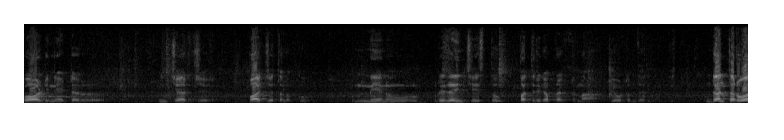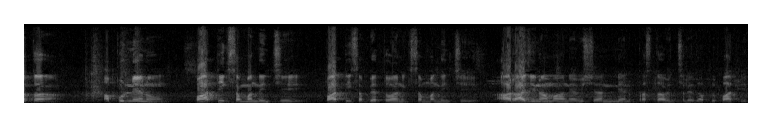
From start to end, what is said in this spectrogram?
కోఆర్డినేటర్ ఇన్ఛార్జ్ బాధ్యతలకు నేను రిజైన్ చేస్తూ పత్రికా ప్రకటన ఇవ్వటం జరిగింది. దాని తర్వాత అప్పుడు నేను పార్టీకి సంబంధించి పార్టీ సభ్యత్వానికి సంబంధించి ఆ రాజీనామా అనే విషయాన్ని నేను ప్రస్తావించలేదు. అప్పుడు పార్టీ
